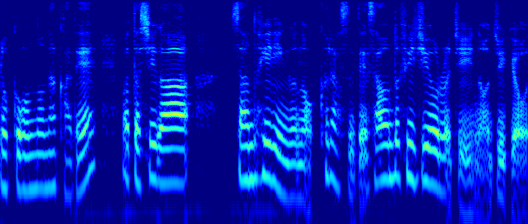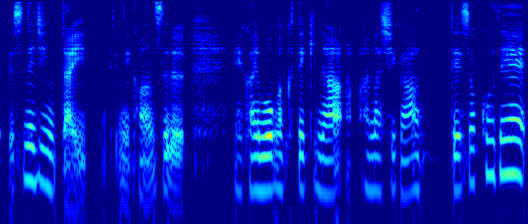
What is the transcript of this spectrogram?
録音の中で私がサウンドヒーリングのクラスでサウンドフィジオロジーの授業ですね人体に関する解剖学的な話があってそこで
